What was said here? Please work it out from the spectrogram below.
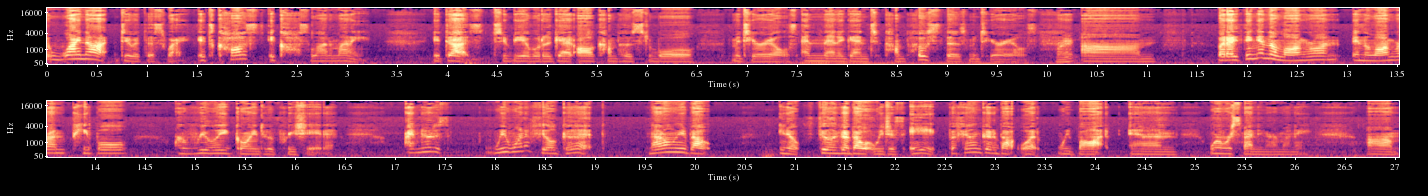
Why not do it this way? It's cost. It costs a lot of money. It does to be able to get all compostable materials, and then again to compost those materials. Right. Um, but I think in the long run, in the long run, people are really going to appreciate it. I've noticed we want to feel good, not only about you know feeling good about what we just ate, but feeling good about what we bought and where we're spending our money. Um,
